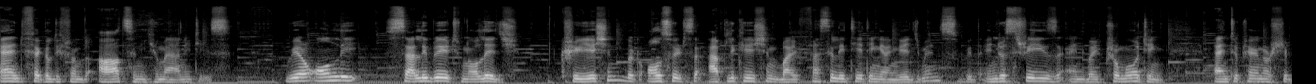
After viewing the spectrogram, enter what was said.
and faculty from the arts and humanities. We are only celebrate knowledge creation, but also its application by facilitating engagements with industries and by promoting entrepreneurship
